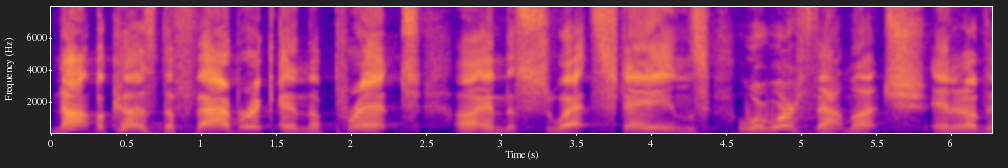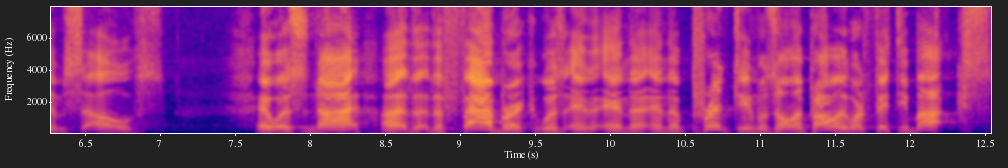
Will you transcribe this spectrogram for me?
not because the fabric and the print uh, and the sweat stains were worth that much in and of themselves. It was not, uh, the, the, fabric was in, in, the, in the printing was only probably worth 50 bucks.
